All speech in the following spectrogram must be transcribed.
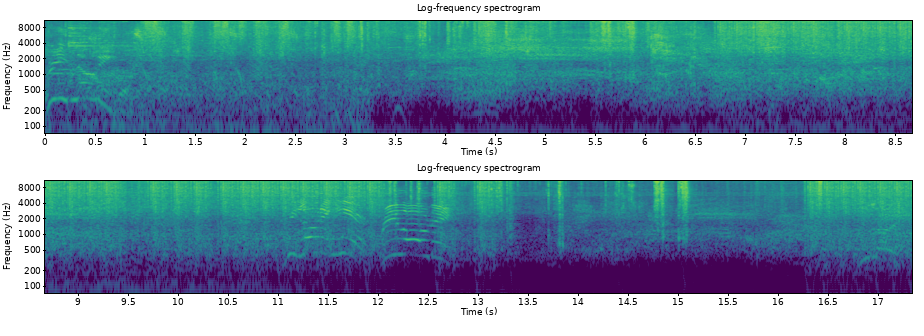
Reloading! Reloading here. Reloading. Reloading.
